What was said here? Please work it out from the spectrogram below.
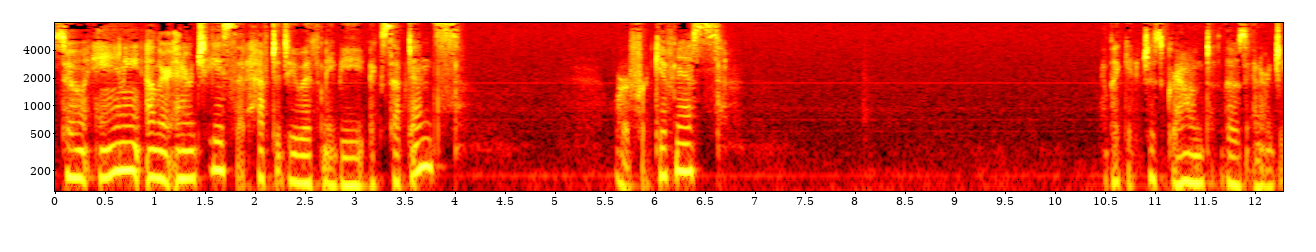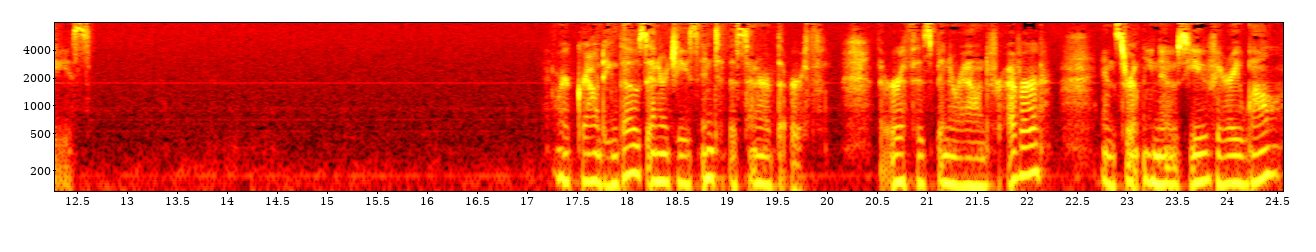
So, any other energies that have to do with maybe acceptance or forgiveness. I'd like to just ground those energies. We're grounding those energies into the center of the earth. The earth has been around forever and certainly knows you very well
